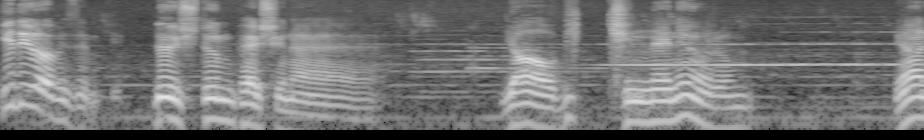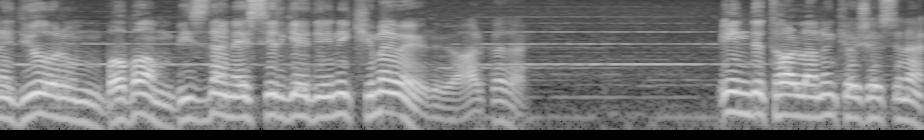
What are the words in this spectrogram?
Gidiyor bizimki. Düştüm peşine. Ya bir kinleniyorum. Yani diyorum babam bizden esirgediğini kime veriyor arkadaş? İndi tarlanın köşesine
